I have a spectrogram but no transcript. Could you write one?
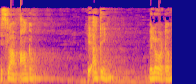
ඉස්ලාම් ආගම ඒ අතින් මෙලොවටම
